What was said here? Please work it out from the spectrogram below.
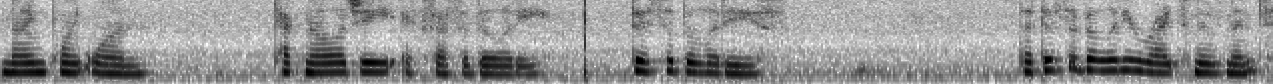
9.1. Technology accessibility. Disabilities. The disability rights movement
